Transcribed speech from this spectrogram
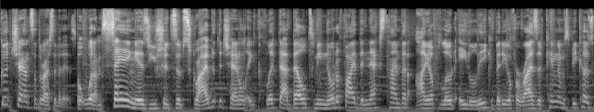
good chance that the rest of it is. But what I'm saying is you should subscribe to the channel and click that bell to be notified the next time that I upload a leak video for Rise of Kingdoms because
